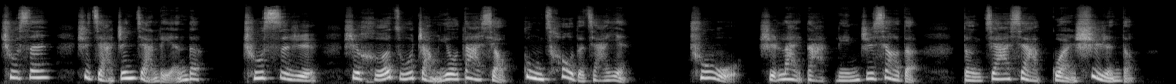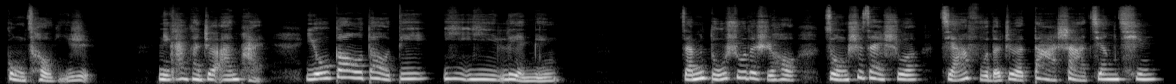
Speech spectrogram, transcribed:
初三是贾珍贾琏的，初四日是合族长幼大小共凑的家宴，初五是赖大林之孝的等家下管事人等共凑一日。你看看这安排，由高到低一一列明。咱们读书的时候，总是在说贾府的这大厦将倾，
